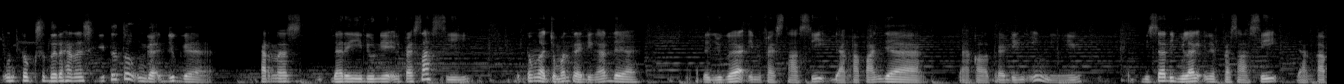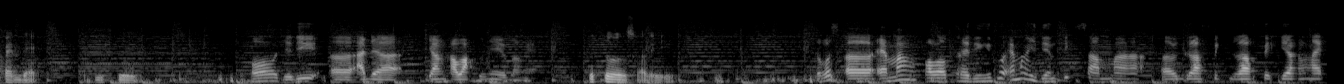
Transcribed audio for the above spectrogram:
untuk sederhana segitu tuh enggak juga. Karena dari dunia investasi itu nggak cuma trading ada ada juga investasi jangka panjang Nah, kalau trading ini bisa dibilang investasi jangka pendek gitu. Oh, jadi uh, ada jangka waktunya ya, Bang ya? Betul sekali. Terus uh, emang kalau trading itu emang identik sama uh, grafik-grafik yang naik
